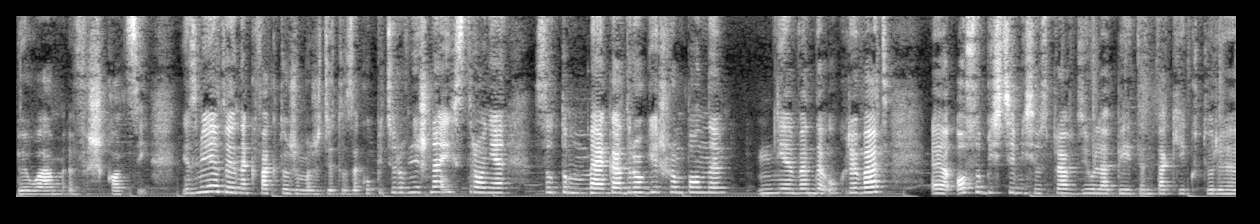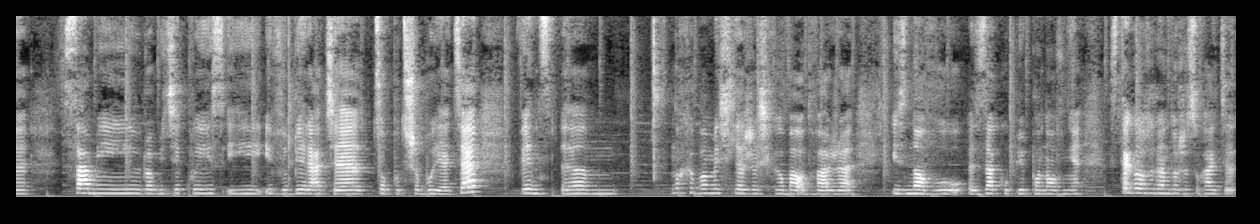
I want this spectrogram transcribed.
byłam w Szkocji. Nie zmienia to jednak faktu, że możecie to zakupić również na ich stronie. Są to mega drogie szampony, nie będę ukrywać. E, Osobiście mi się sprawdził lepiej ten taki, który sami robicie quiz i, i wybieracie, co potrzebujecie, więc em, no chyba myślę, że się chyba odważę i znowu zakupię ponownie. Z tego względu, że słuchajcie,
